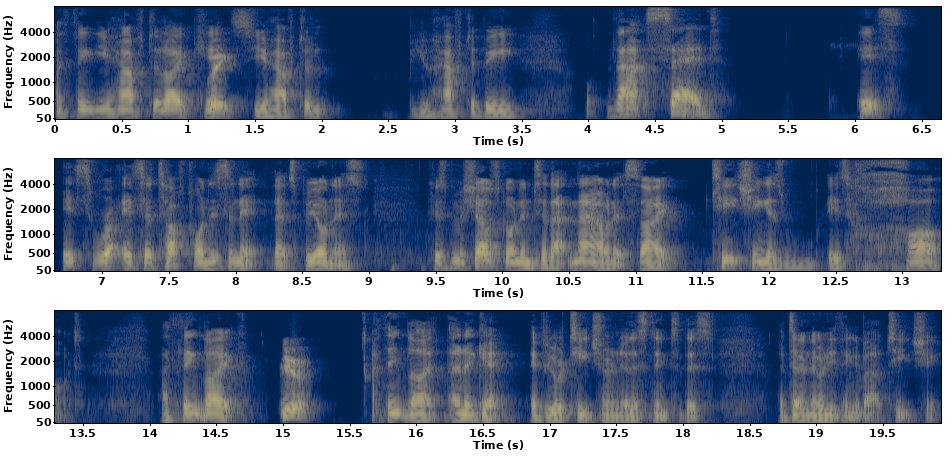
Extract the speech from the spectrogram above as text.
I think you have to like kids. You have to, you have to be. That said, it's it's it's a tough one, isn't it? Let's be honest, because Michelle's gone into that now, and it's like teaching is is hard. I think like yeah. I think like, and again, if you're a teacher and you're listening to this, I don't know anything about teaching,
